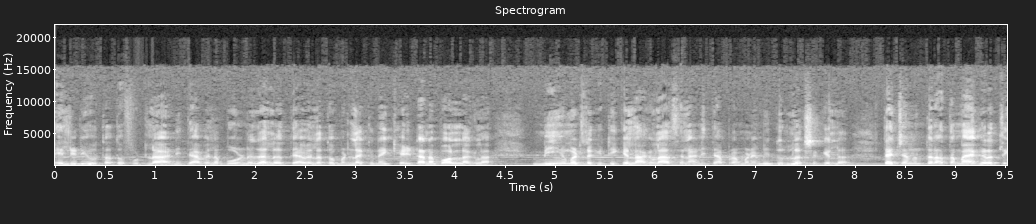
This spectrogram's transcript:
एल ई डी होता तो फुटला आणि त्यावेळेला बोलणं झालं. त्यावेळेला तो म्हणला की नाही खेळताना बॉल लागला. मी म्हटलं की ठीक आहे लागला असेल. आणि त्याप्रमाणे मी दुर्लक्ष केलं. त्याच्यानंतर आता माझ्या घरातली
